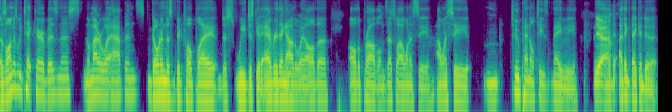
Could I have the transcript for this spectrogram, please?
as long as we take care of business, no matter what happens, going in this Big 12 play, just we just get everything out of the way, Mhm. all the all the problems. That's what I want to see. I want to see two penalties maybe. Yeah, I, th- I think they can do it.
